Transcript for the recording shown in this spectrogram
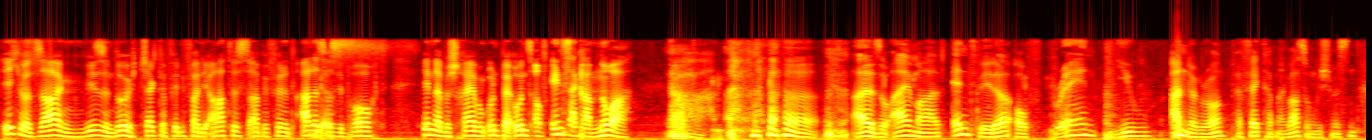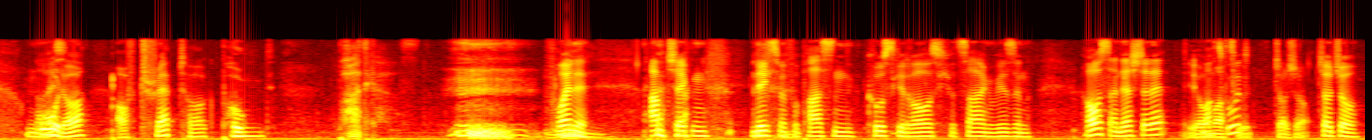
ich würde sagen, wir sind durch. Checkt auf jeden Fall die Artists ab. Ihr findet alles, was ihr Yes. braucht, in der Beschreibung und bei uns auf Instagram. Noah. Ah. also einmal entweder auf Brand New Underground, perfekt, hab mein Wasser umgeschmissen, Nice. oder auf traptalk.podcast. Freunde, abchecken, nichts mehr verpassen. Kuss geht raus. Ich würde sagen, wir sind raus an der Stelle. Jo, macht's, gut. Ciao, ciao. Ciao, ciao.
